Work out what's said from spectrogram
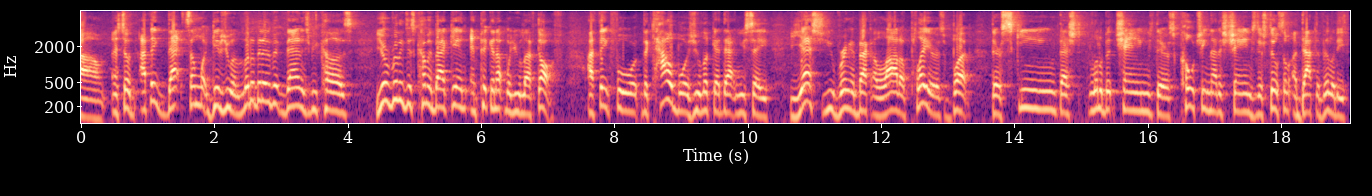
Um, and so I think that somewhat gives you a little bit of advantage because you're really just coming back in and picking up where you left off. I think for the Cowboys, you look at that and you say, yes, you bringing back a lot of players, but there's scheme that's a little bit changed. There's coaching that has changed. There's still some adaptability.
